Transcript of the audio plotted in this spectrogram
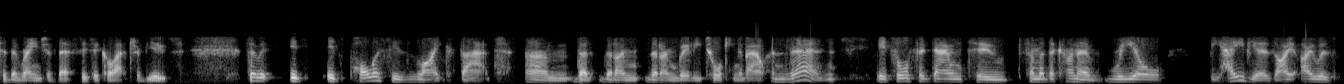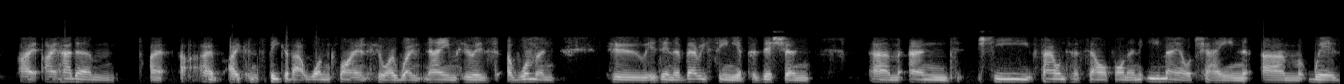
to the range of their physical attributes. So it's it's it's policies like that um, that that I'm that I'm really talking about, and then it's also down to some of the kind of real behaviors. I, I was I, I had um I, I I can speak about one client who I won't name, who is a woman who is in a very senior position um, and she found herself on an email chain um, with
